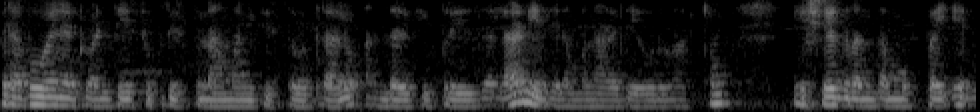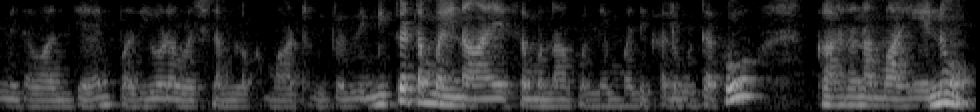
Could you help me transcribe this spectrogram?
ప్రభు అయినటువంటి సుక్రీస్తునామానికి స్తోత్రాలు. అందరికీ ప్రేజ్ అలాడ్ ఈ దినమునాడు దేవుడు వాక్యం. యశయ గ్రంథం ముప్పై ఎనిమిదవ అధ్యాయం పదిహేడవ వచనంలో ఒక మాట ఉంటుంది. మికటమైన ఆయాసము నాకు నెమ్మది కలుగుటకు కారణమాయేను.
